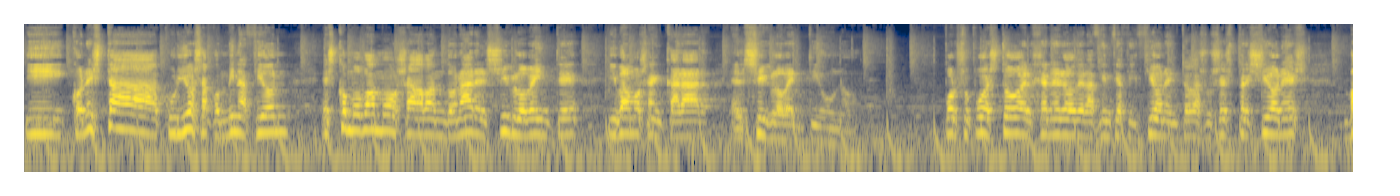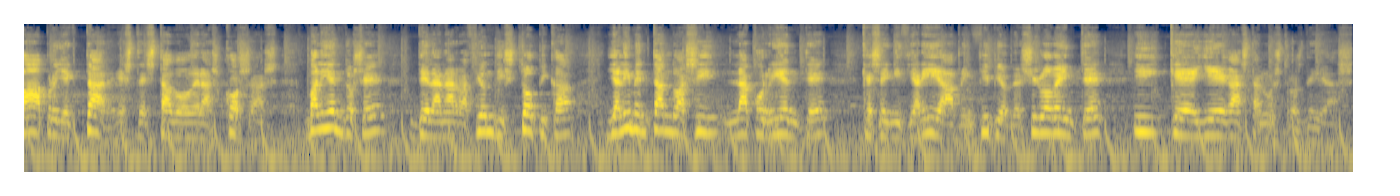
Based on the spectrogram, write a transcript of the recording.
Y con esta curiosa combinación es como vamos a abandonar el siglo XX y vamos a encarar el siglo XXI. Por supuesto, el género de la ciencia ficción en todas sus expresiones va a proyectar este estado de las cosas, valiéndose de la narración distópica y alimentando así la corriente que se iniciaría a principios del siglo XX y que llega hasta nuestros días.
